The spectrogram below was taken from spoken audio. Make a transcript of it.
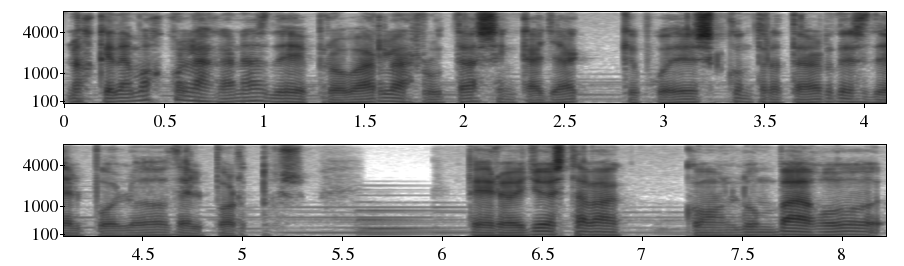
Nos quedamos con las ganas de probar las rutas en kayak que puedes contratar desde el pueblo del Portus pero yo estaba con lumbago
